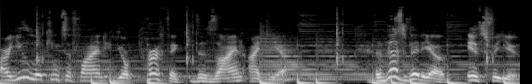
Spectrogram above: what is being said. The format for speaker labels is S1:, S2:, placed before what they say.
S1: Are you looking to find your perfect design idea? This video is for you.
